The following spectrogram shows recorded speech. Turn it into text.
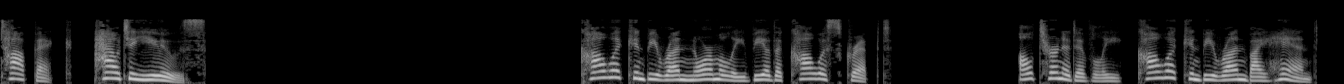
Topic. How to use Kawa can be run normally via the Kawa script. Alternatively, Kawa can be run by hand.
